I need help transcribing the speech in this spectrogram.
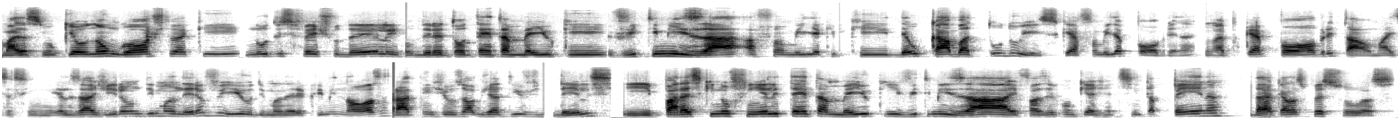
Mas assim, o que eu não gosto é que no desfecho dele, o diretor tenta meio que vitimizar a família que, que deu cabo a tudo isso, que é a família pobre, né? Não é porque é pobre e tal, mas assim, eles agiram de maneira vil, de maneira criminosa para atingir os objetivos deles e parece que no fim ele tenta meio que vitimizar e fazer com que a gente sinta pena daquelas pessoas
